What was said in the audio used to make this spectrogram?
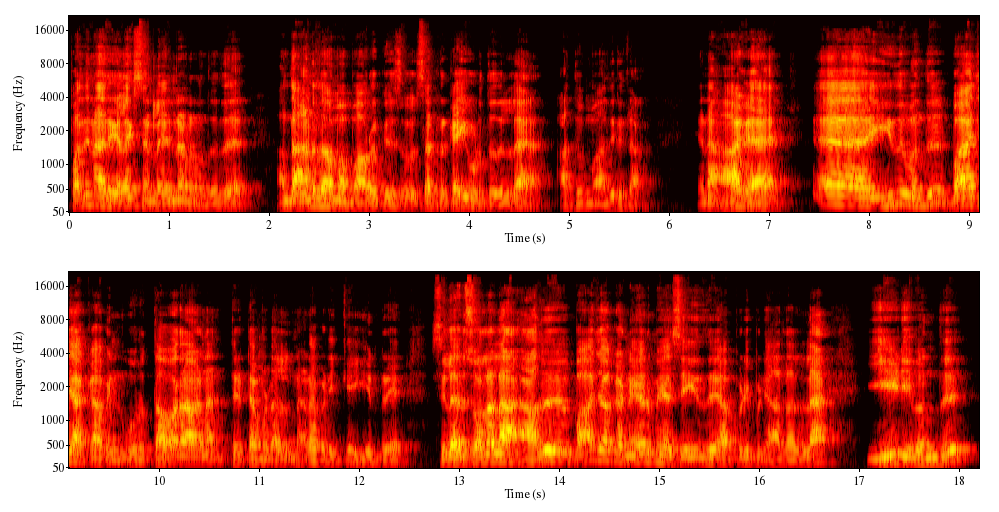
பதினாறு எலெக்ஷனில் என்ன நடந்தது? அந்த அனுதாபம் அவருக்கு சு- சற்று கை கொடுத்ததில்ல. அது மாதிரி தான் ஏன்னா ஆக இது வந்து பாஜகவின் ஒரு தவறான திட்டமிடல் நடவடிக்கை என்று சிலர் சொல்லலாம். அது பாஜக நேர்மையாக செய்யுது அப்படி இப்படி அதெல்லாம் ஈடி வந்து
